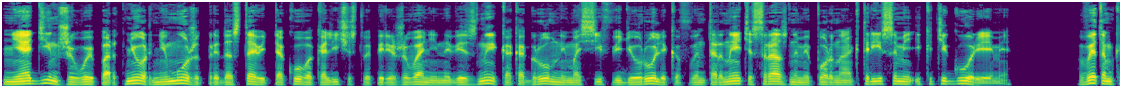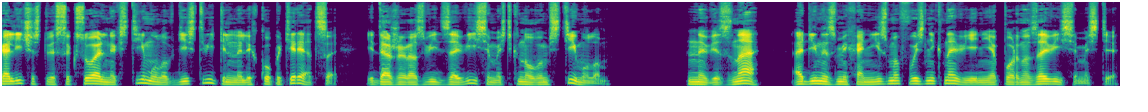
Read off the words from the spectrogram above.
Ни один живой партнер не может предоставить такого количества переживаний новизны, как огромный массив видеороликов в интернете с разными порноактрисами и категориями. В этом количестве сексуальных стимулов действительно легко потеряться и даже развить зависимость к новым стимулам. Новизна — один из механизмов возникновения порнозависимости.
